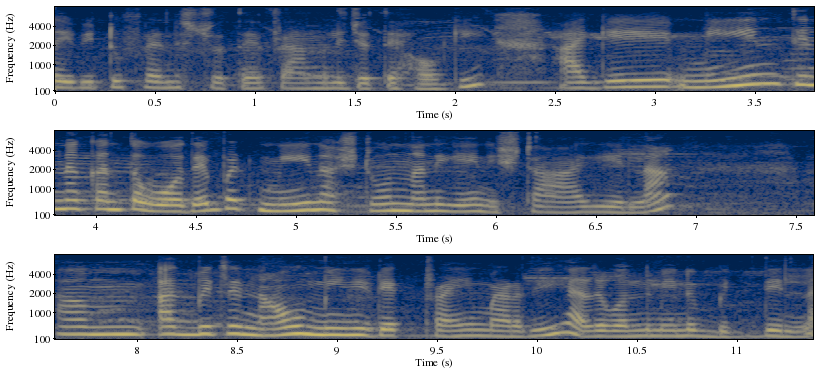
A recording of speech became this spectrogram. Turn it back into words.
ದಯವಿಟ್ಟು ಫ್ರೆಂಡ್ಸ್ ಜೊತೆ ಫ್ಯಾಮಿಲಿ ಜೊತೆ ಹೋಗಿ. ಹಾಗೇ ಮೀನು ತಿನ್ನಕ್ಕಂತ ಹೋದೆ ಬಟ್ ಮೀನು ಅಷ್ಟೊಂದು ನನಗೇನು ಇಷ್ಟ ಆಗಿಲ್ಲ. ಅದು ಬಿಟ್ಟರೆ ನಾವು ಮೀನು ಹಿಡಿಯೋಕ್ಕೆ ಟ್ರೈ ಮಾಡಿದ್ವಿ, ಆದರೆ ಒಂದು ಮೀನು ಬಿದ್ದಿಲ್ಲ.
